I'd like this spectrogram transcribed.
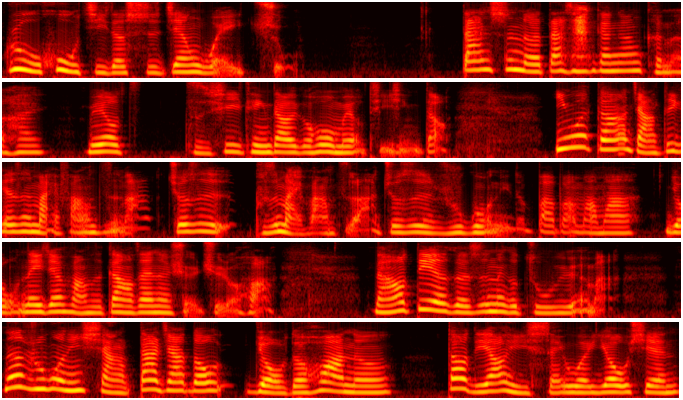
入户籍的时间为主。但是呢，大家刚刚可能还没有仔细听到一个，或没有提醒到。因为刚刚讲第一个是买房子嘛，就是不是买房子啦，就是如果你的爸爸妈妈有那间房子刚好在那学区的话，然后第二个是那个租约嘛。那如果你想大家都有的话呢，到底要以谁为优先，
